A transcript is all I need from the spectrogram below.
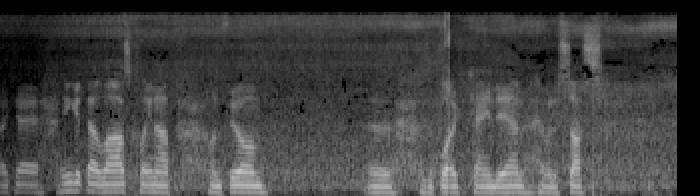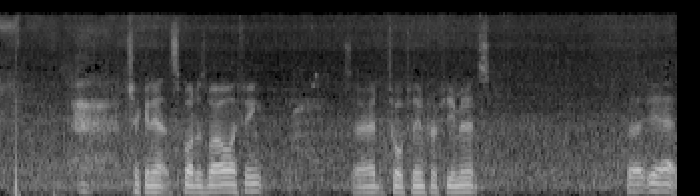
Okay, I didn't get that last cleanup on film. Uh, there's a bloke came down having a suss. Checking out the spot as well, I think. so I had to talk to him for a few minutes. But yeah,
